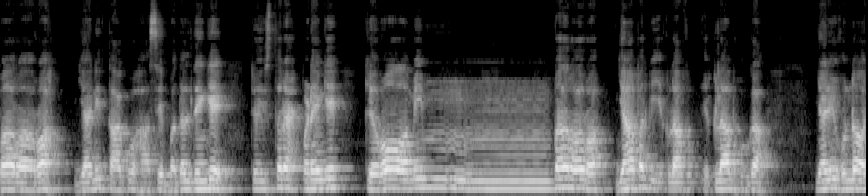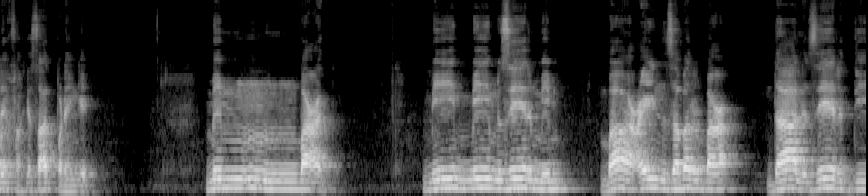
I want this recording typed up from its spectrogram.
बरह यानी ता को हा से बदल देंगे। तो इस तरह पढ़ेंगे कि रोमिम बरह यहाँ पर भी इकलाब इकलाब होगा। यानी गुन्ना और इकफ़ा के साथ पढ़ेंगे। मिम बाद, मीम मीम, ज़ेर, मिम बाइन ज़बर, बा, दाल, ज़ेर, दी,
